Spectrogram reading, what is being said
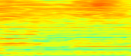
I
